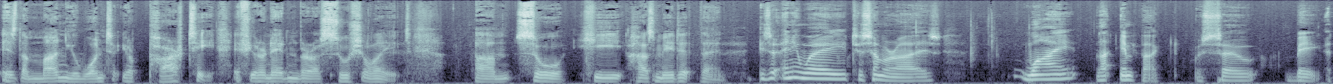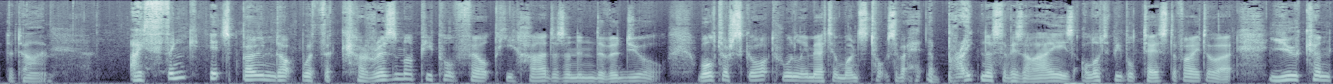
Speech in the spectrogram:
is the man you want at your party if you're an Edinburgh socialite. Um, so he has made it then. Is there any way to summarise why that impact was so big at the time? I think it's bound up with the charisma people felt he had as an individual. Walter Scott, who only met him once, talks about the brightness of his eyes. A lot of people testify to that. You can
